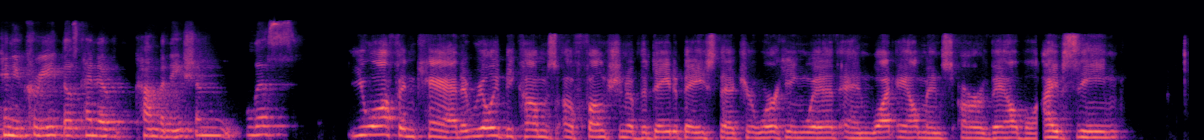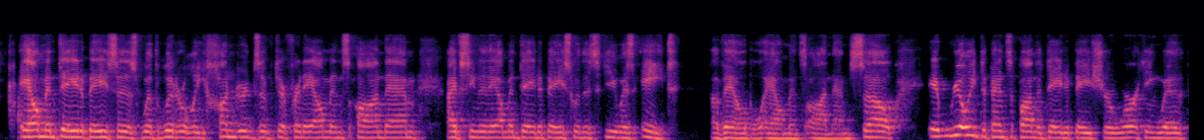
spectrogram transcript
Can you create those kind of combination lists you often can. It really becomes a function of the database that you're working with and what ailments are available. I've seen ailment databases with literally hundreds of different ailments on them. I've seen an ailment database with as few as eight available ailments on them. So it really depends upon the database you're working with.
